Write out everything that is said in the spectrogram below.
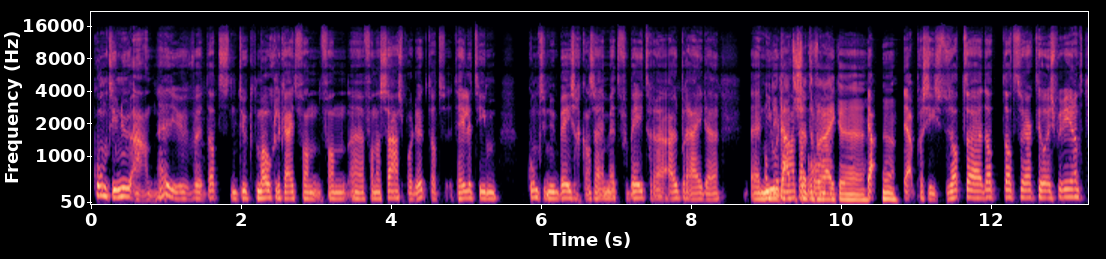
continu aan. Hè. Dat is natuurlijk de mogelijkheid van, van, van een SaaS-product. Dat het hele team continu bezig kan zijn met verbeteren, uitbreiden. Uh, Om nieuwe data te verrijken. Ja, ja. ja, precies. Dus dat, uh, dat, dat werkt heel inspirerend.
